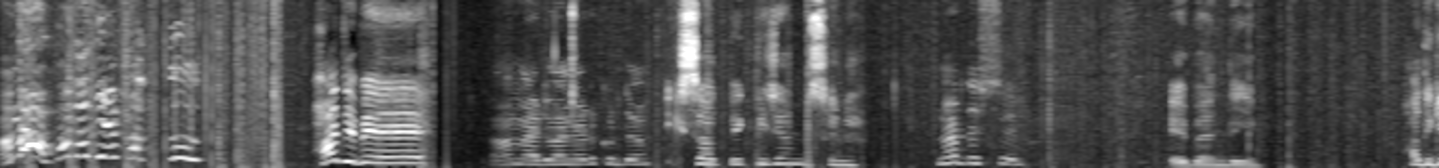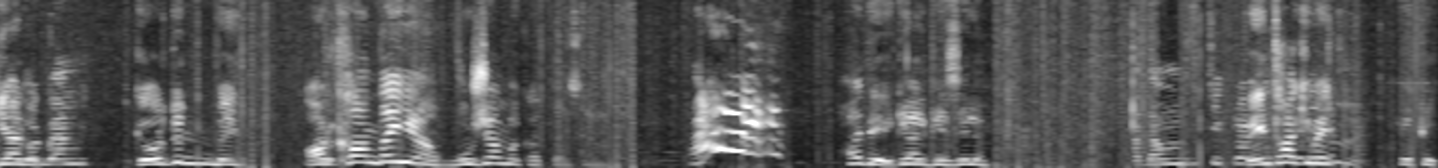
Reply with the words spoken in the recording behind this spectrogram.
Ana bana niye baktın? Hadi be. Tamam merdivenleri kırdım. 2 saat bekleyeceğim mi seni? Neredesin? E bendeyim. Hadi gel Dur bak. ben. Gördün mü ben? Arkandayım. Vuracağım bak hatta sana. Hadi gel gezelim. Adamımızı tekrar Beni takip et. mi? Yok yok.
